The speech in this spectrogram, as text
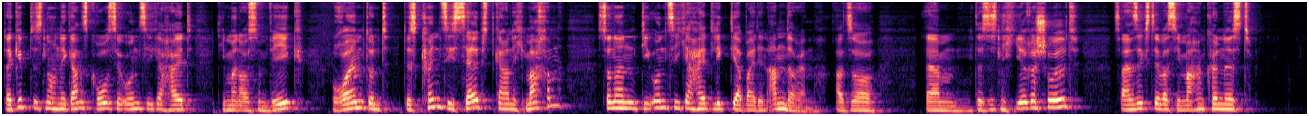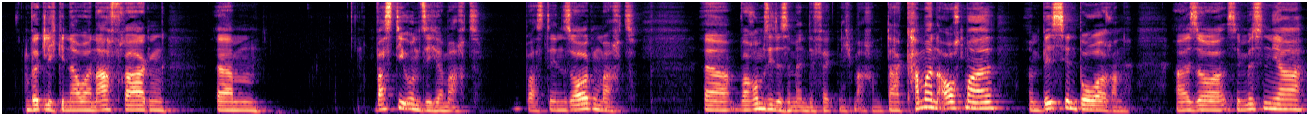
Da gibt es noch eine ganz große Unsicherheit, die man aus dem Weg räumt. Und das können Sie selbst gar nicht machen, sondern die Unsicherheit liegt ja bei den anderen. Also ähm, das ist nicht Ihre Schuld. Das Einzige, was Sie machen können, ist wirklich genauer nachfragen, ähm, was die unsicher macht, was denen Sorgen macht, äh, warum sie das im Endeffekt nicht machen. Da kann man auch mal ein bisschen bohren. Also Sie müssen ja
